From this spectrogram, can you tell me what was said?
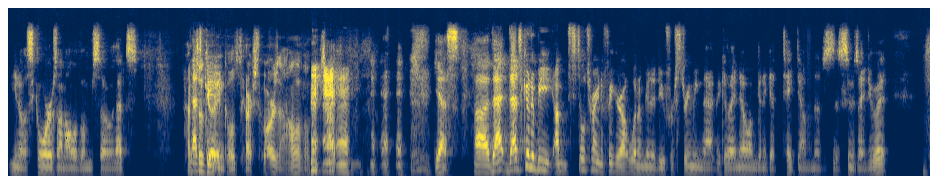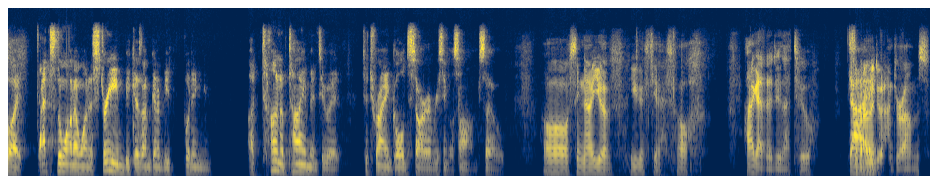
you know, scores on all of them. So that's I'm That's still good. getting gold star scores on all of them. Yes, uh, that that's going to be. I'm still trying to figure out what I'm going to do for streaming that because I know I'm going to get takedown notices as soon as I do it. But that's the one I want to stream because I'm going to be putting a ton of time into it to try and gold star every single song. So Oh, see now you have you. Yes, oh, I got to do that too. So I'm gonna do it on drums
